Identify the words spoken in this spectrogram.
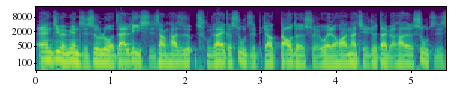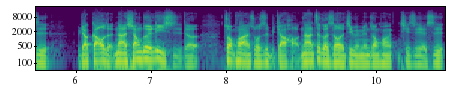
，N 基本面指数如果在历史上它是处在一个数值比较高的水位的话，那其实就代表它的数值是比较高的。那相对历史的状况来说是比较好。那这个时候的基本面状况其实也是。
